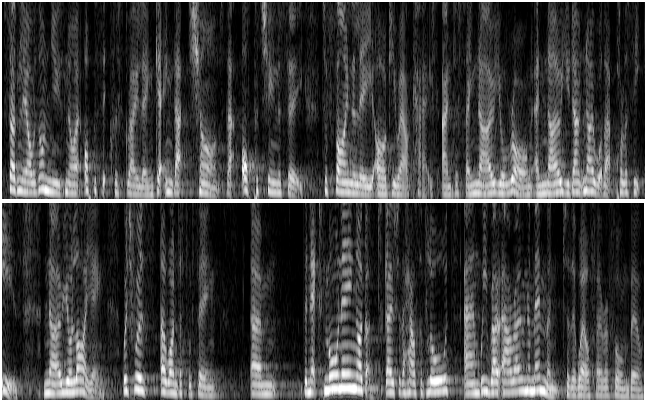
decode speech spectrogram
Suddenly I was on Newsnight opposite Chris Grayling, getting that chance, that opportunity to finally argue our case and to say, no, you're wrong, and no, you don't know what that policy is. No, you're lying, which was a wonderful thing. Um, the next morning, I got to go to the House of Lords and we wrote our own amendment to the Welfare Reform Bill.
